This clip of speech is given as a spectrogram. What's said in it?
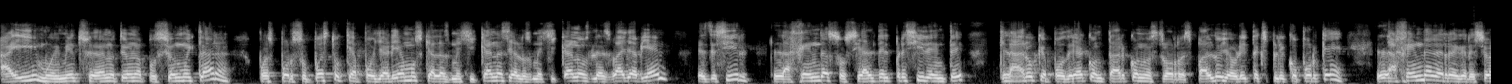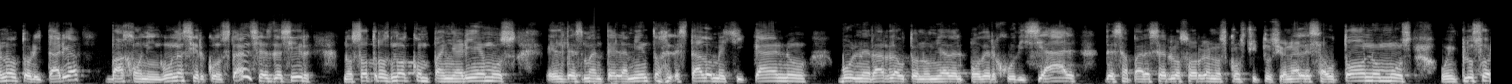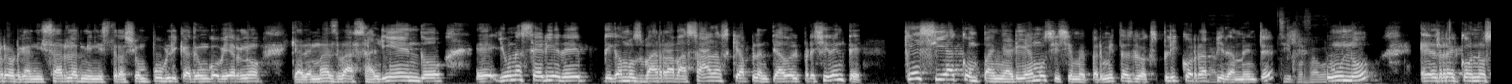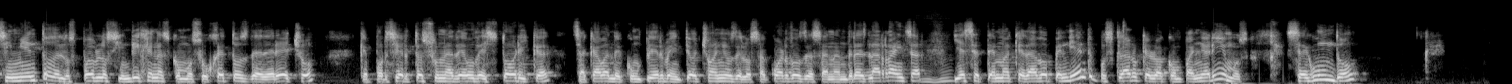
ahí Movimiento Ciudadano tiene una posición muy clara. Pues por supuesto que apoyaríamos que a las mexicanas y a los mexicanos les vaya bien, es decir, la agenda social del presidente, claro que podría contar con nuestro respaldo y ahorita explico por qué. La agenda de regresión autoritaria, bajo ninguna circunstancia, es decir, nosotros no acompañaríamos el desmantelamiento del Estado mexicano, vulnerar la autonomía del Poder Judicial, desaparecer los órganos constitucionales autónomos o incluso reorganizar la administración pública de un gobierno que además va saliendo eh, y una serie de, digamos, barrabasadas que ha planteado el presidente. ¿Qué sí acompañaríamos? Y si me permites, lo explico rápidamente. Sí, por favor. Uno, el reconocimiento de los pueblos indígenas como sujetos de derecho, que por cierto es una deuda histórica. Se acaban de cumplir 28 años de los acuerdos de San Andrés Larrainza y ese tema ha quedado pendiente. Pues claro que lo acompañaríamos. Segundo,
